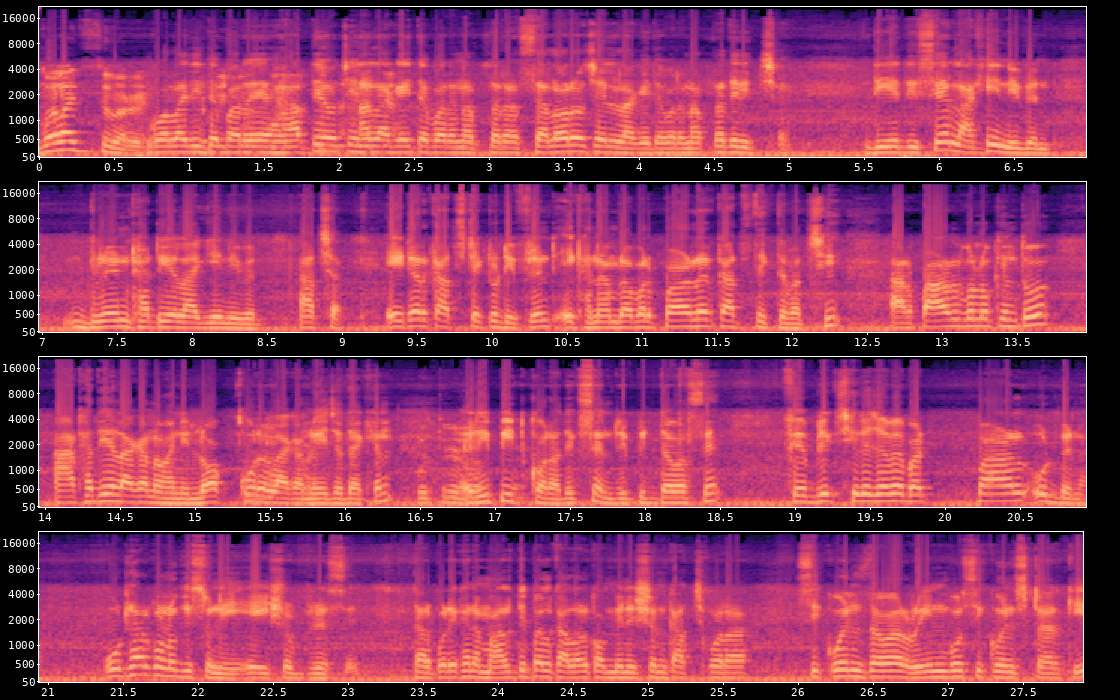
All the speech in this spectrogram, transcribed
গলায় দিতে পারে। গলায় দিতে পারে হাতেও হাতে- লাগাইতে পারেন আপনারা স্যালোয়ারও চেলে লাগাইতে পারেন আপনাদের ইচ্ছা। দিয়ে দিছে লাগিয়ে নেবেন। ব্রেন খাটিয়ে লাগিয়ে নেবেন। আচ্ছা এইটার কাজটা একটু ডিফারেন্ট এখানে আমরা আবার পার্লের কাজ দেখতে পাচ্ছি। আর পার্লগুলো কিন্তু আঠা দিয়ে লাগানো হয়নি লক করে লাগানো এই যে দেখেন। রিপিট করা। দেখছেন? রিপিট দেওয়া আছে। ফেব্রিক ছিঁড়ে যাবে বাট পার্ল উঠবে না। ওঠার কোনো কিছু নেই এই সব ড্রেসে তারপর এখানে মাল্টিপাল কালার কম্বিনেশন কাজ করা সিকোয়েন্স দেওয়া রেইনবো সিকোয়েন্সটা আর কি।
